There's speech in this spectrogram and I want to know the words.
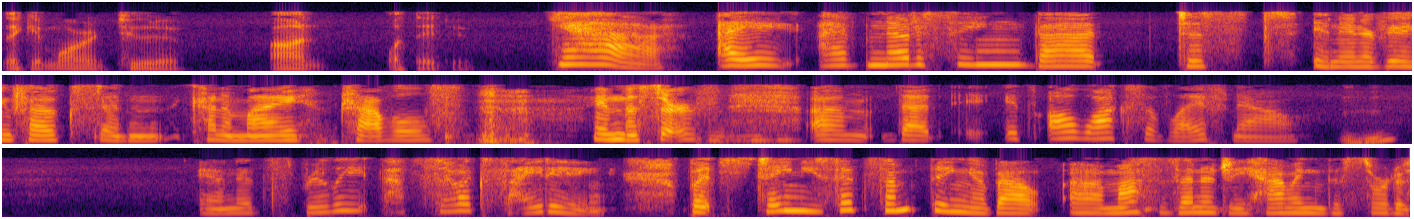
They get more intuitive on what they do. Yeah, I I'm noticing that just in interviewing folks and kind of my travels in the surf, mm-hmm. um, that it's all walks of life now. Mm-hmm. And it's really that's so exciting. But Jane, you said something about uh, Mas's energy having this sort of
